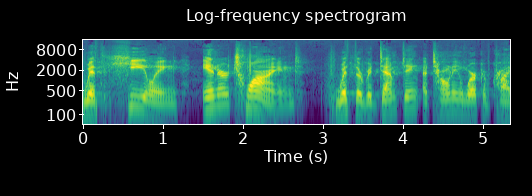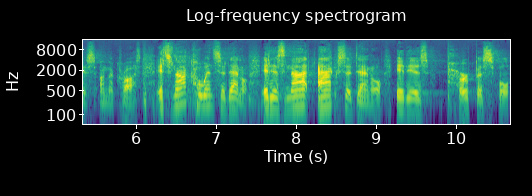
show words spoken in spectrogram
with healing intertwined with the redempting, atoning work of Christ on the cross. It's not coincidental, it is not accidental, it is purposeful.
